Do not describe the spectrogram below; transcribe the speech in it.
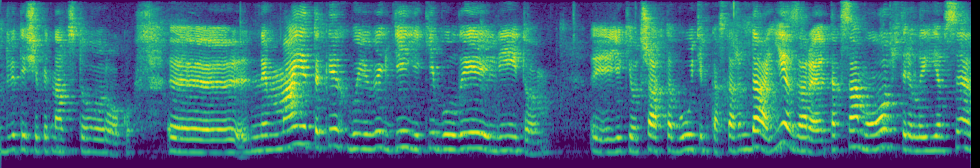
2015 року. Е, немає таких бойових дій, які були літом. е, Які от шахта Бутівка, скажімо, да, є зараз так само обстріли, є все,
